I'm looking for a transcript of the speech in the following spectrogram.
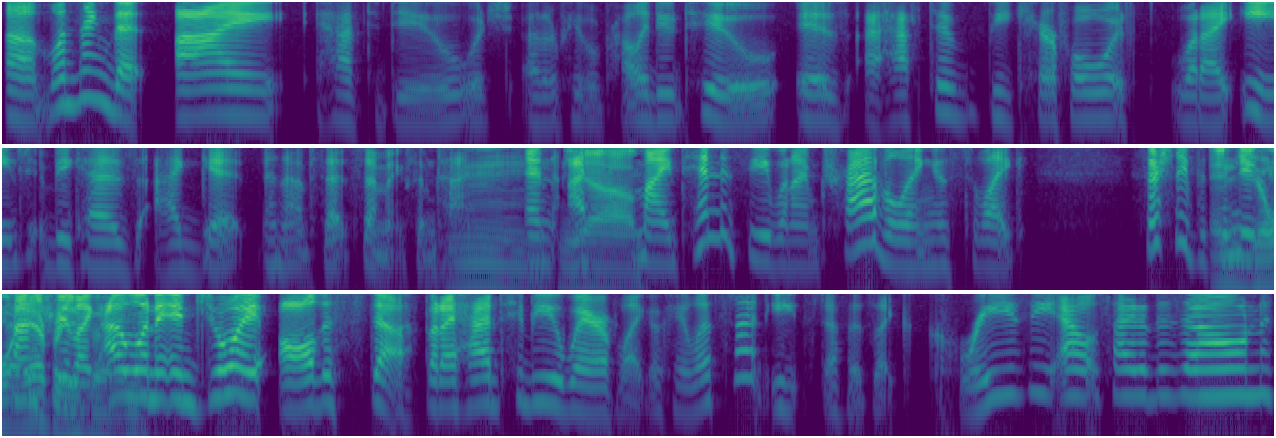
Um, one thing that I have to do, which other people probably do too, is I have to be careful with what I eat because I get an upset stomach sometimes. Mm, and yeah. I, my tendency when I'm traveling is to like, especially if it's enjoy a new country, everything. like I want to enjoy all this stuff, but I had to be aware of like, okay, let's not eat stuff that's like crazy outside of the zone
